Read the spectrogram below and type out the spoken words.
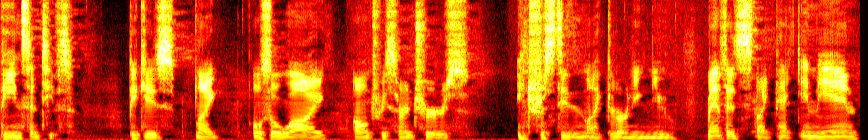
the incentives. Because like also why aren't researchers interested in like learning new methods? Like like in the end,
